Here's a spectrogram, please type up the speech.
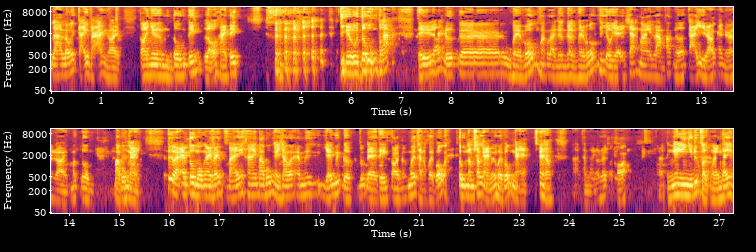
la lối cãi vã rồi. Coi như mình tu một tiếng lỗ hai tiếng. Chiều tu không phát thì ráng được uh, huề vốn hoặc là gần gần huề vốn. Thí dụ vậy sáng mai làm phát nữa cãi gì đó cái nữa rồi mất luôn. Ba bốn ngày tức là em tu một ngày phải phải hai ba bốn ngày sau em mới giải quyết được vấn đề thì còn mới thành huệ vốn tu năm sáu ngày mới huệ vốn ngày à. à, thành ra nó rất là khó. À, ngay như đức phật mà em thấy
